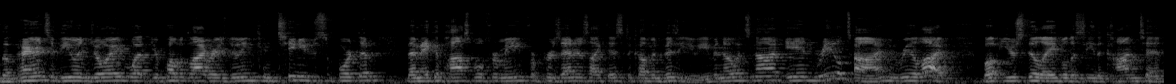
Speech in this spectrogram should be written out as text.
But parents, if you enjoyed what your public library is doing, continue to support them. They make it possible for me, for presenters like this, to come and visit you, even though it's not in real time, in real life, but you're still able to see the content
